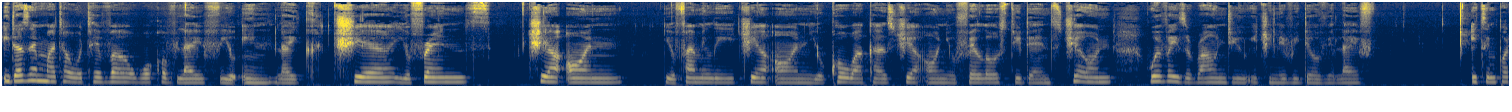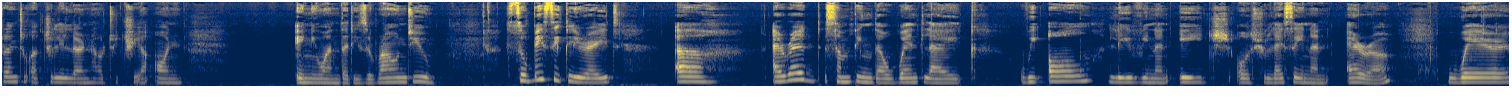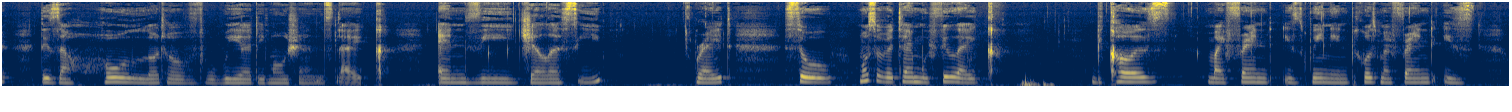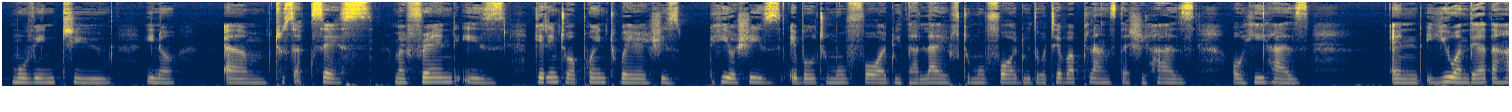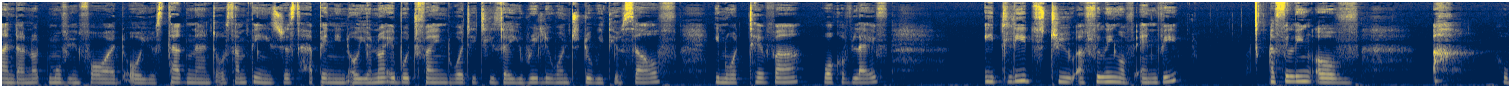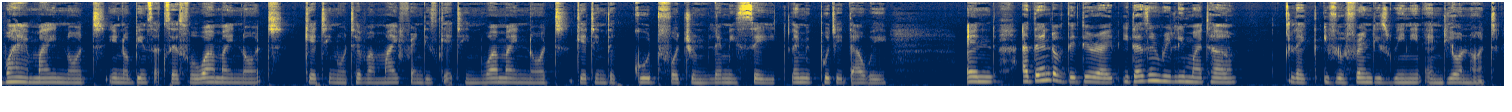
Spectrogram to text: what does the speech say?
It doesn't matter whatever walk of life you're in, like cheer your friends, cheer on your family, cheer on your co-workers, cheer on your fellow students, cheer on whoever is around you each and every day of your life. It's important to actually learn how to cheer on anyone that is around you. So basically, right, uh, I read something that went like, we all live in an age, or should I say, in an era where there's a whole lot of weird emotions like envy, jealousy, right? So most of the time we feel like because my friend is winning, because my friend is moving to, you know, um, to success. My friend is getting to a point where she's he or she is able to move forward with her life, to move forward with whatever plans that she has or he has, and you, on the other hand, are not moving forward, or you're stagnant, or something is just happening, or you're not able to find what it is that you really want to do with yourself in whatever walk of life, it leads to a feeling of envy, a feeling of. Ah, why am I not, you know, being successful? Why am I not getting whatever my friend is getting? Why am I not getting the good fortune? Let me say it, let me put it that way. And at the end of the day, right, it doesn't really matter like if your friend is winning and you're not.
